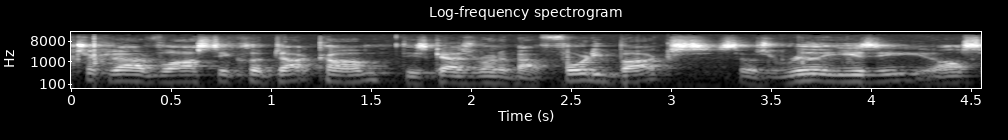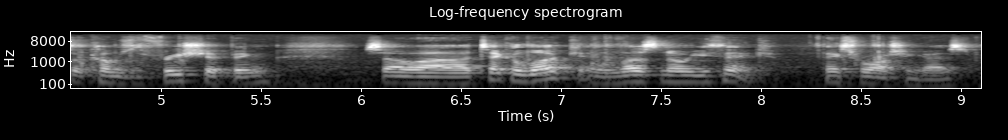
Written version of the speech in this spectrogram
check it out at velocityclip.com. These guys run about 40 bucks, so it's really easy. It also comes with free shipping. So uh, take a look and let us know what you think. Thanks for watching, guys.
